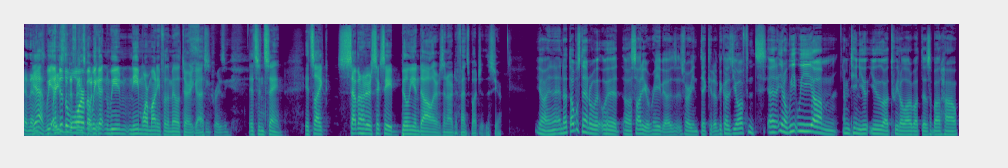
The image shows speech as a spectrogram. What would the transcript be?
and then yeah, we ended the, war, defense but we budget. got we need more money for the military, guys. Fucking crazy. It's insane. It's like seven hundred sixty-eight billion dollars in our defense budget this year. Yeah, and, and that double standard with, with uh, Saudi Arabia is, is very indicative because you often, uh, you know, we we um, I mean, Teen, you you uh, tweet a lot about this about how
